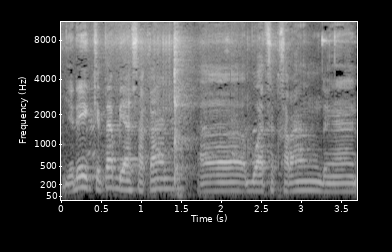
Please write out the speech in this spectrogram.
Jadi kita biasakan eh, buat sekarang dengan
